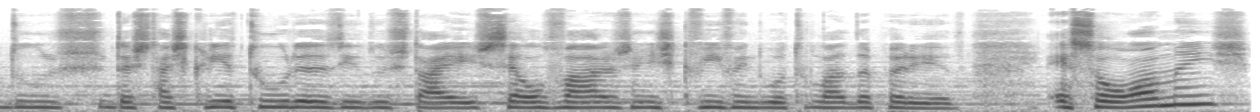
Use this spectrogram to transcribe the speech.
dos, das tais criaturas e dos tais selvagens que vivem do outro lado da parede. É só homens,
